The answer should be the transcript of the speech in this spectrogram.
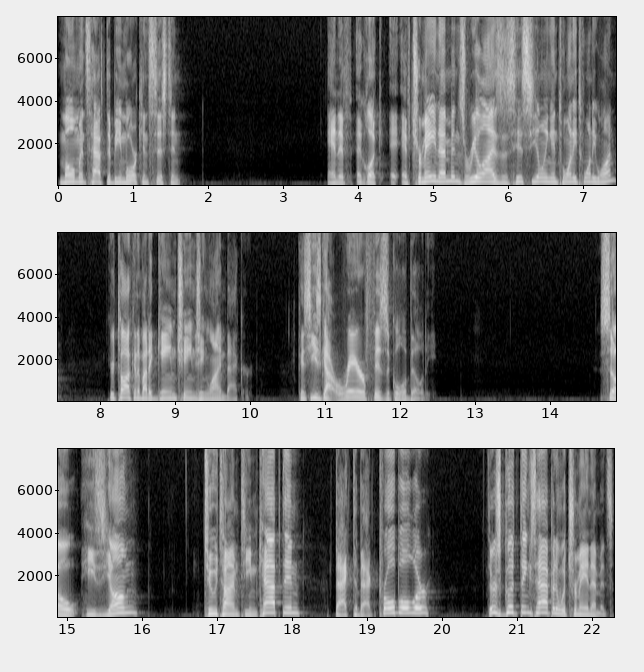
moments have to be more consistent And if look, if Tremaine Edmunds realizes his ceiling in 2021, you're talking about a game-changing linebacker because he's got rare physical ability. So he's young, two-time team captain, back-to-back Pro Bowler. There's good things happening with Tremaine Edmunds,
